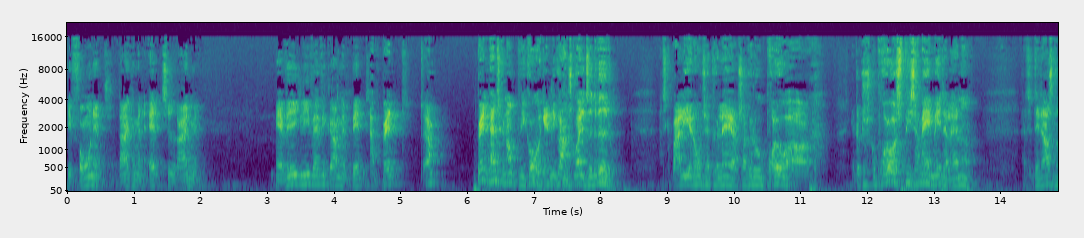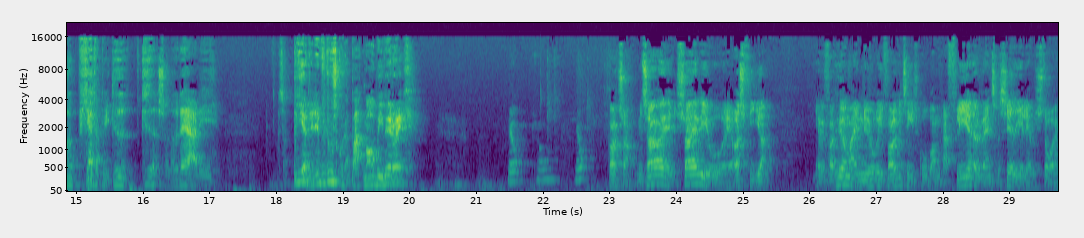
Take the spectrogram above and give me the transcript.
Det er fornemt. Der kan man altid regne med. Men jeg ved ikke lige, hvad vi gør med Bent. Ja, Bent. Ja. Bent, han skal nok blive god igen. Det gør han sgu altid, det ved du. Han skal bare lige have lov til at køle af, og så kan du prøve at... Ja, du kan sgu prøve at spise ham af med et eller andet. Altså, det er da også noget pjat at blive ked, ked af sådan noget der. Det... Altså, bier det, det vil du sgu da bakke mig op i, ved du ikke? Jo, jo, jo. Godt så. Men så, øh, så er vi jo øh, også fire. Jeg vil forhøre mig i den øvrige folketingsgruppe, om der er flere, der vil være interesseret i at lave historie.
